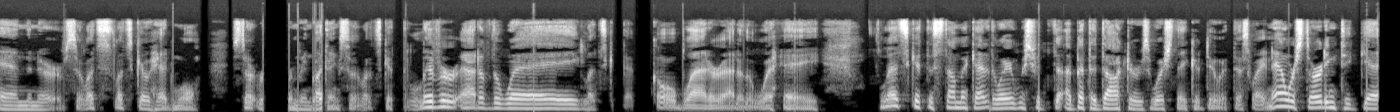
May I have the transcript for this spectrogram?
and the nerve. So let's let's go ahead and we'll start removing things. So let's get the liver out of the way. Let's get that gallbladder out of the way let's get the stomach out of the way. I wish I bet the doctors wish they could do it this way. Now we're starting to get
